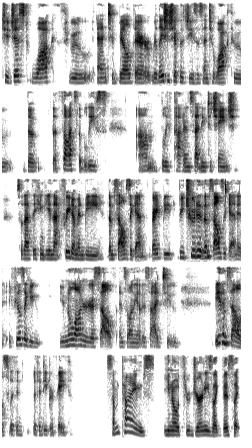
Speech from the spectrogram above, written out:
to just walk through and to build their relationship with Jesus and to walk through the the thoughts, the beliefs, um, belief patterns that need to change so that they can gain that freedom and be themselves again, right? Be be true to themselves again. It, it feels like you you're no longer yourself, and so on the other side to be themselves with a with a deeper faith. Sometimes you know through journeys like this like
